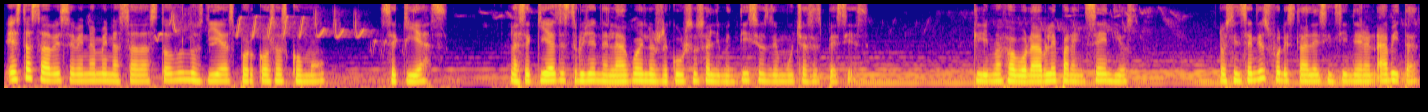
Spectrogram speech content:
Estas aves se ven amenazadas todos los días por cosas como sequías. Las sequías destruyen el agua y los recursos alimenticios de muchas especies. Clima favorable para incendios. Los incendios forestales incineran hábitat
